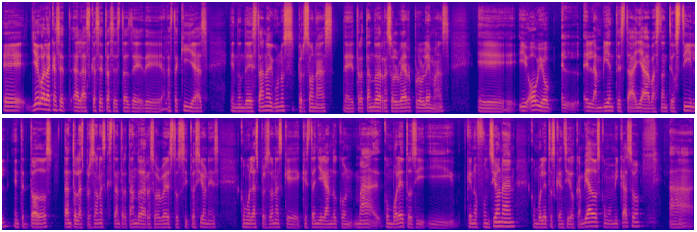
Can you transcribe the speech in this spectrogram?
Eh, llego a, la caseta, a las casetas estas de, de, a las taquillas, en donde están algunas personas tratando de resolver problemas eh, y obvio, el, el, ambiente está ya bastante hostil entre todos, tanto las personas que están tratando de resolver estas situaciones como las personas que, que están llegando con, con boletos y, y, que no funcionan, con boletos que han sido cambiados, como mi caso. Uh,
